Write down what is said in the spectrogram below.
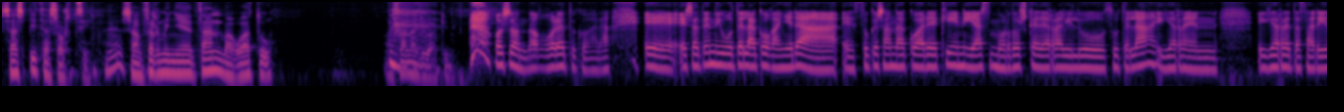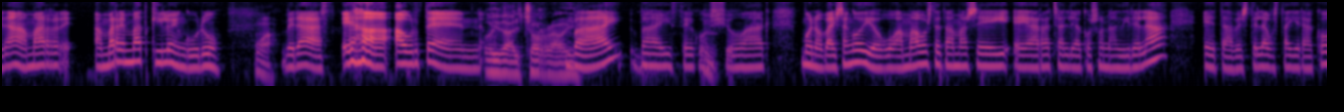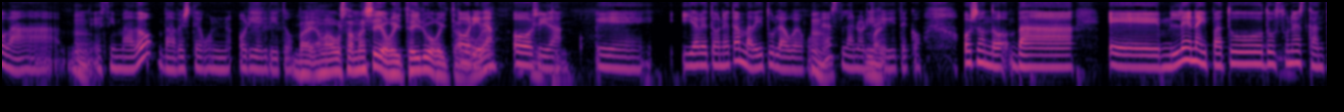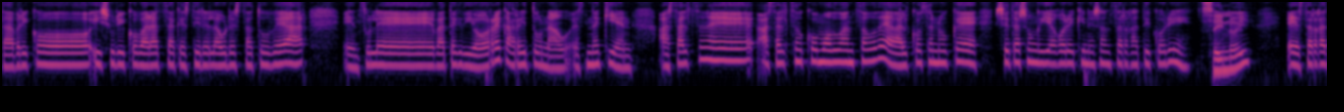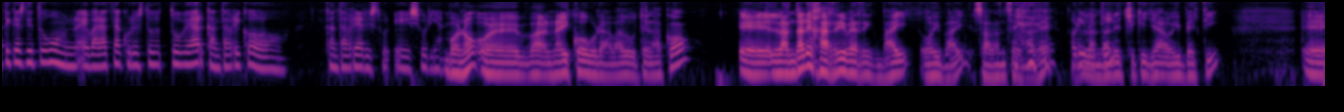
zazpi eta sortzi. Eh? San Ferminetan, bagoatu. Azana joakin. Oso ondo, goratuko gara. E, esaten digutelako gainera, e, zuk esandakoarekin iaz mordoska ederra bildu zutela, igarren, igarretaz ari da, amar, amarren bat kilo inguru. Ua, Beraz, ea aurten hoi da altxorra, hoi. Bai, bai, ze goxoak. Bueno, ba, esango diogu, amabost eta amasei e, arratsaldeak osonak direla, eta bestela ustaierako, ba, Hmm. ezin badu, ba, beste egun horiek ditu. Bai, ama bosta amasei, hogeita iru, hogeita Hori da, eh? hori da. E, hilabete honetan baditu lau egun, Mm, ez, lan horiek bai. egiteko. Oso ondo, ba, e, lehen aipatu duzunez, kantabriko isuriko baratzak ez direla ureztatu behar, entzule batek dio horrek harritu nau, ez nekien, azaltzen, azaltzeko moduan zaude, ahalko zenuke setasun gehiagorekin esan zergatik hori? Zein hoi? E, zergatik ez ditugun e, baratzak ureztatu behar kantabriko kantabriar isu- isurian. Bueno, e, ba, nahiko ura badutelako, e, landare jarri berrik bai, hoi bai, zalantzai gabe. Landare txikila hoi beti. E,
